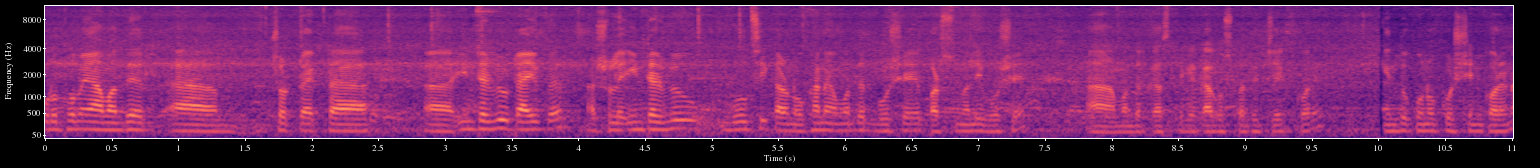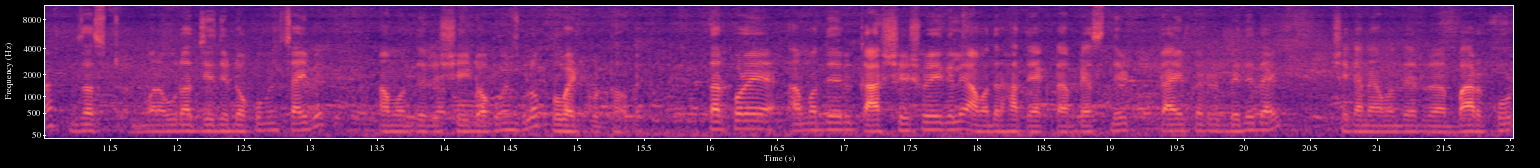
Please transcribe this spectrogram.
প্রথমে আমাদের ছোট্ট একটা ইন্টারভিউ টাইপের আসলে ইন্টারভিউ বলছি কারণ ওখানে আমাদের বসে পার্সোনালি বসে আমাদের কাছ থেকে কাগজপাতি চেক করে। কিন্তু কোনো কোশ্চেন করে না। জাস্ট মানে ওরা যে যে ডকুমেন্টস চাইবে, আমাদের সেই ডকুমেন্টসগুলো প্রোভাইড করতে হবে। তারপরে আমাদের কাজ শেষ হয়ে গেলে আমাদের হাতে একটা ব্যাসলেট টাইপের বেঁধে দেয়। সেখানে আমাদের বারকোড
